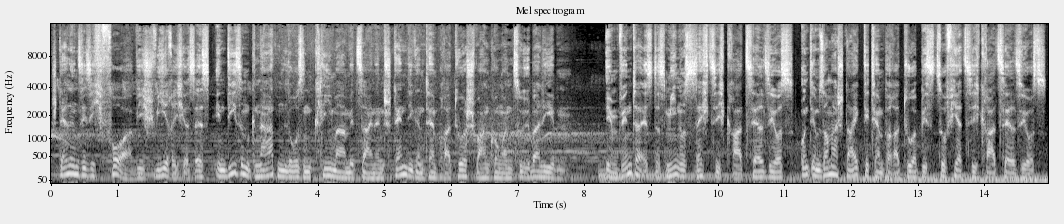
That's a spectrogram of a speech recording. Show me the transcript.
Stellen Sie sich vor, wie schwierig es ist, in diesem gnadenlosen Klima mit seinen ständigen Temperaturschwankungen zu überleben. Im Winter ist es minus 60 Grad Celsius und im Sommer steigt die Temperatur bis zu 40 Grad Celsius.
